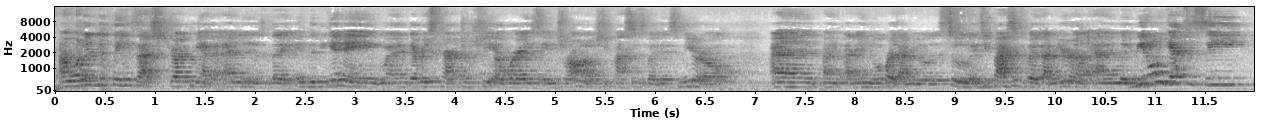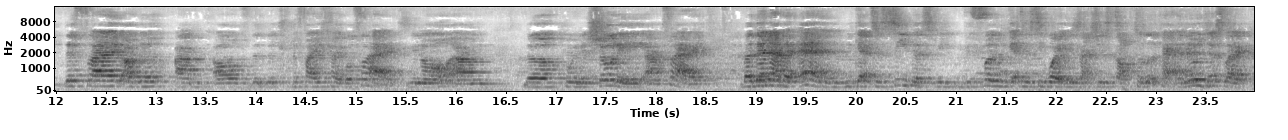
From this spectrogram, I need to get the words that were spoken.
And one of the things that struck me at the end is like in the beginning, when Devery's character she arrives in Toronto, she passes by this mural, and I, and I know where that mural is too. And she passes by that mural, and like we don't get to see the flag of the um, of the, the, the five tribal flags, you know, um, the Haudenosaunee uh, flag. But then at the end, we get to see this. We, we get to see what it is actually stopped to look at, and it was just like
